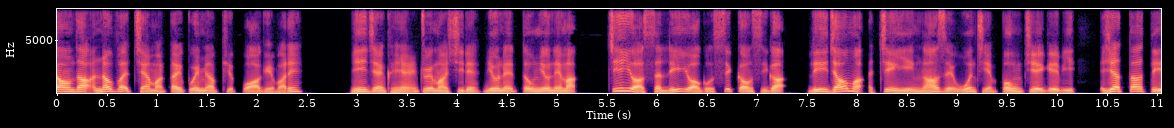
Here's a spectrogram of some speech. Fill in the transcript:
တောင်သာအနောက်ဘက်ချမ်းမှာတိုက်ပွဲများဖြစ်ပွားခဲ့ပါတယ်။မြင်းကြံခရိုင်အတွင်းမှာရှိတဲ့မြို့နယ်၃မြို့နယ်မှာကြီးရွာ14ရွာကိုစစ်ကောင်စီကလေကြောင်းမှာအကြိမ်ရေ90ဝန်းကျင်ပုံကျဲခဲ့ပြီးအရက်သားတေ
